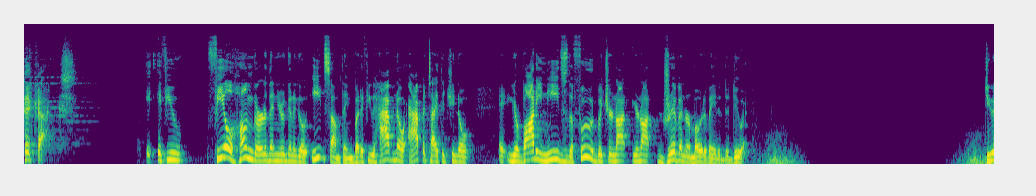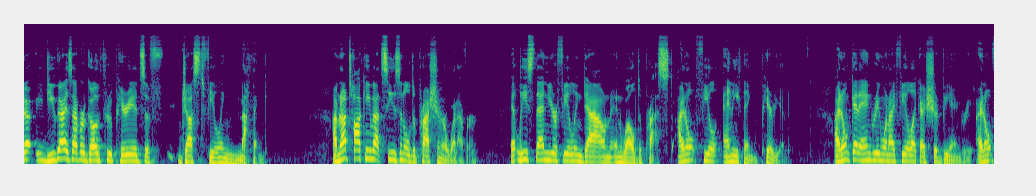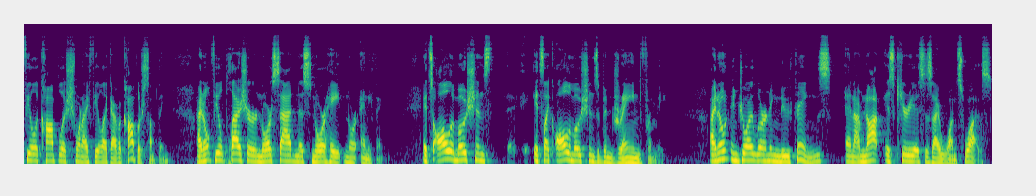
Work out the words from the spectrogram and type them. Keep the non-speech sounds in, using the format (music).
Pickaxe. If you feel hunger, then you're going to go eat something. But if you have no appetite that you don't, eh, your body needs the food, but you're not you're not driven or motivated to do it. Do you do you guys ever go through periods of just feeling nothing? I'm not talking about seasonal depression or whatever. At least then you're feeling down and well depressed. I don't feel anything, period. I don't get angry when I feel like I should be angry. I don't feel accomplished when I feel like I've accomplished something. I don't feel pleasure, nor sadness, nor hate, nor anything. It's all emotions. It's like all emotions have been drained from me. I don't enjoy learning new things, and I'm not as curious as I once was.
